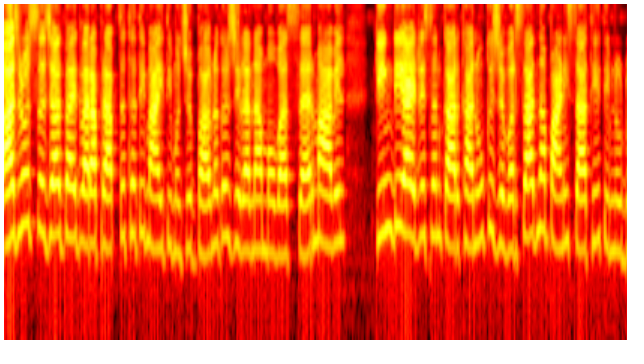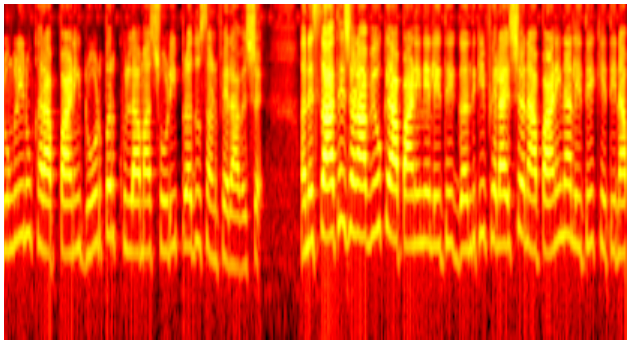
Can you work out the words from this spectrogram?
આજરોજ સજાદભાઈ દ્વારા પ્રાપ્ત થતી માહિતી મુજબ ભાવનગર જિલ્લાના મહુવા શહેરમાં આવેલ કિંગ ડિહાઇડ્રેશન કારખાનું કે જે વરસાદના પાણી સાથે તેમનું ડુંગળીનું ખરાબ પાણી રોડ પર ખુલ્લામાં છોડી પ્રદૂષણ ફેલાવે છે. અને સાથે જણાવ્યું કે આ પાણીને લીધે ગંદકી ફેલાય છે અને આ પાણીના લીધે ખેતીના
